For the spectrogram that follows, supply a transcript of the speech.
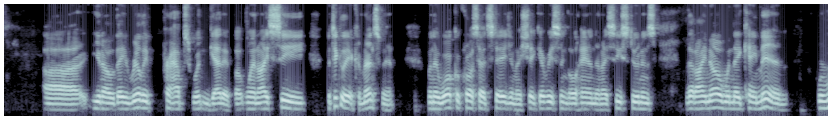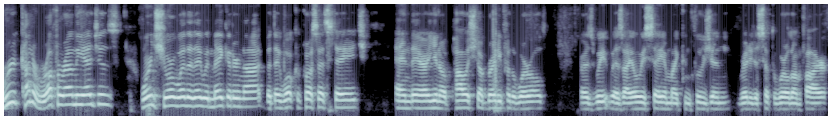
uh, you know, they really perhaps wouldn't get it. But when I see, particularly at commencement, when they walk across that stage and I shake every single hand and I see students that I know when they came in were kind of rough around the edges, weren't sure whether they would make it or not, but they walk across that stage and they're, you know, polished up, ready for the world. As we, as I always say in my conclusion, ready to set the world on fire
